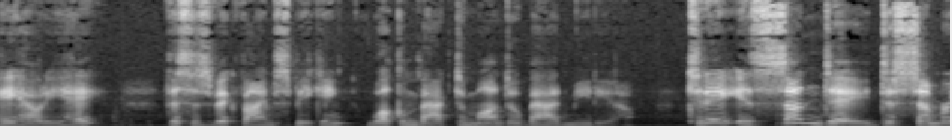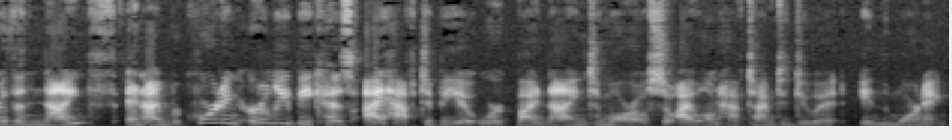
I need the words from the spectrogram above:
Hey, howdy, hey. This is Vik Vimes speaking. Welcome back to Mondo Bad Media. Today is Sunday, December the 9th, and I'm recording early because I have to be at work by 9 tomorrow, so I won't have time to do it in the morning.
